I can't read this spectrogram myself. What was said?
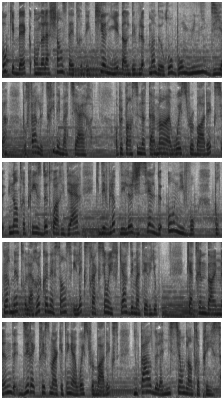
Au Québec, on a la chance d'être des pionniers dans le développement de robots munis d'IA pour faire le tri des matières. On peut penser notamment à Waste Robotics, une entreprise de Trois-Rivières qui développe des logiciels de haut niveau pour permettre la reconnaissance et l'extraction efficace des matériaux. Catherine Diamond, directrice marketing à Waste Robotics, nous parle de la mission de l'entreprise.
